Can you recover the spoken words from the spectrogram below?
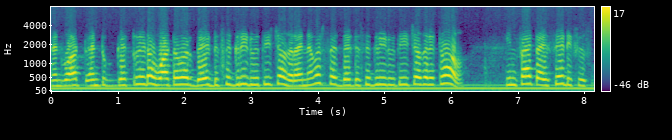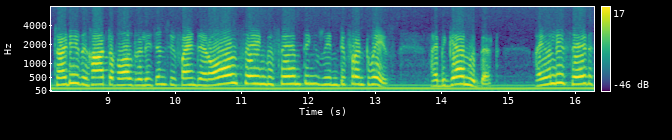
and what and to get rid of whatever they disagreed with each other. I never said they disagreed with each other at all. In fact, I said if you study the heart of all religions, you find they're all saying the same things in different ways. I began with that. I only said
